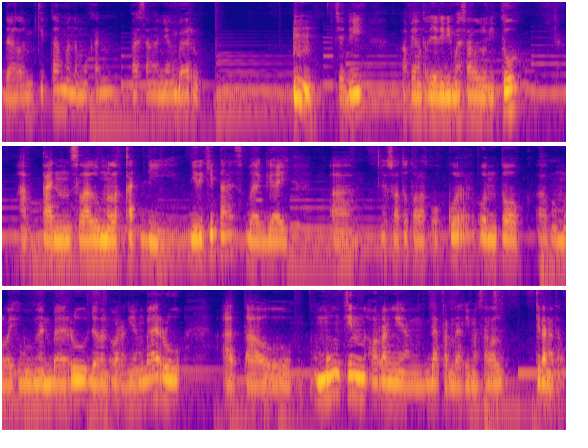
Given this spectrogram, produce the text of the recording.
dalam kita menemukan pasangan yang baru Jadi apa yang terjadi di masa lalu itu akan selalu melekat di diri kita sebagai uh, suatu tolak ukur untuk uh, memulai hubungan baru dengan orang yang baru atau mungkin orang yang datang dari masa lalu. Kita nggak tahu.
